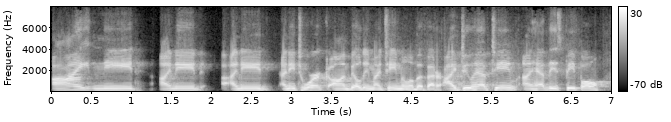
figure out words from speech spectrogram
I need, I need, I need, I need to work on building my team a little bit better. I do have team. I have these people,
